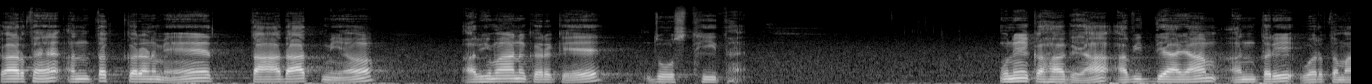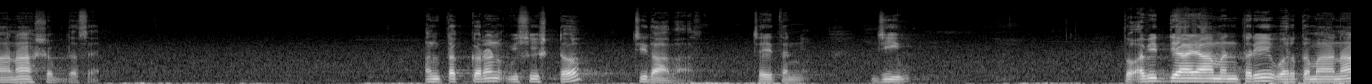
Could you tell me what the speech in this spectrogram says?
का अर्थ है अंतकरण में तादात्म्य अभिमान करके जो स्थित है। उन्हें कहा गया अविद्यायाम अंतरे वर्तमाना शब्द से। अंतकरण विशिष्ट चिदाभास, चैतन्य, जीव। तो अविद्यायाम अंतरे वर्तमाना।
